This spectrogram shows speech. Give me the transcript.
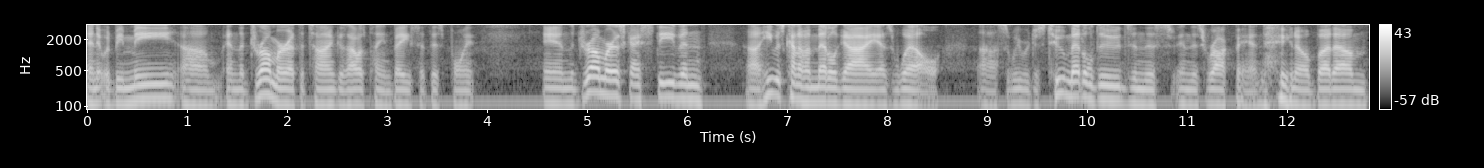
And it would be me um, and the drummer at the time because I was playing bass at this point. And the drummer, this guy Steven, uh, he was kind of a metal guy as well. Uh, so we were just two metal dudes in this in this rock band, you know. But um,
